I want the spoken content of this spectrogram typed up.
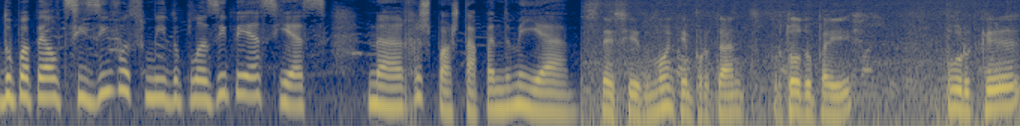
do papel decisivo assumido pelas IPSS na resposta à pandemia. Isso tem sido muito importante por todo o país, porque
